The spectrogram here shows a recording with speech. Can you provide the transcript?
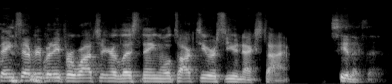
thanks, everybody, for watching or listening. We'll talk to you or see you next time. See you next time.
